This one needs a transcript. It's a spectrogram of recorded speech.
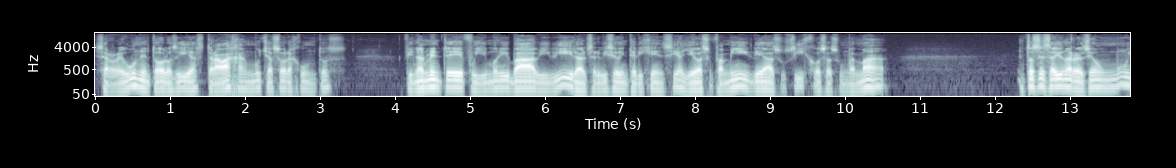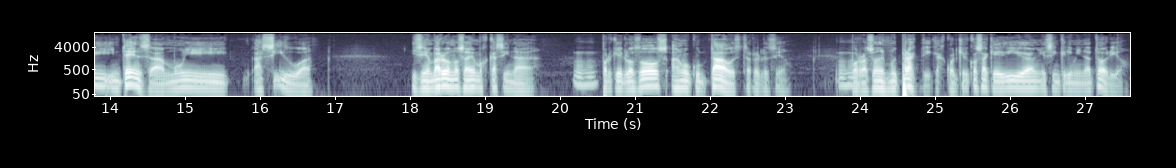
se reúnen todos los días, trabajan muchas horas juntos, Finalmente Fujimori va a vivir al servicio de inteligencia, lleva a su familia, a sus hijos, a su mamá. Entonces hay una relación muy intensa, muy asidua. Y sin embargo no sabemos casi nada, porque los dos han ocultado esta relación, por razones muy prácticas. Cualquier cosa que digan es incriminatorio,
